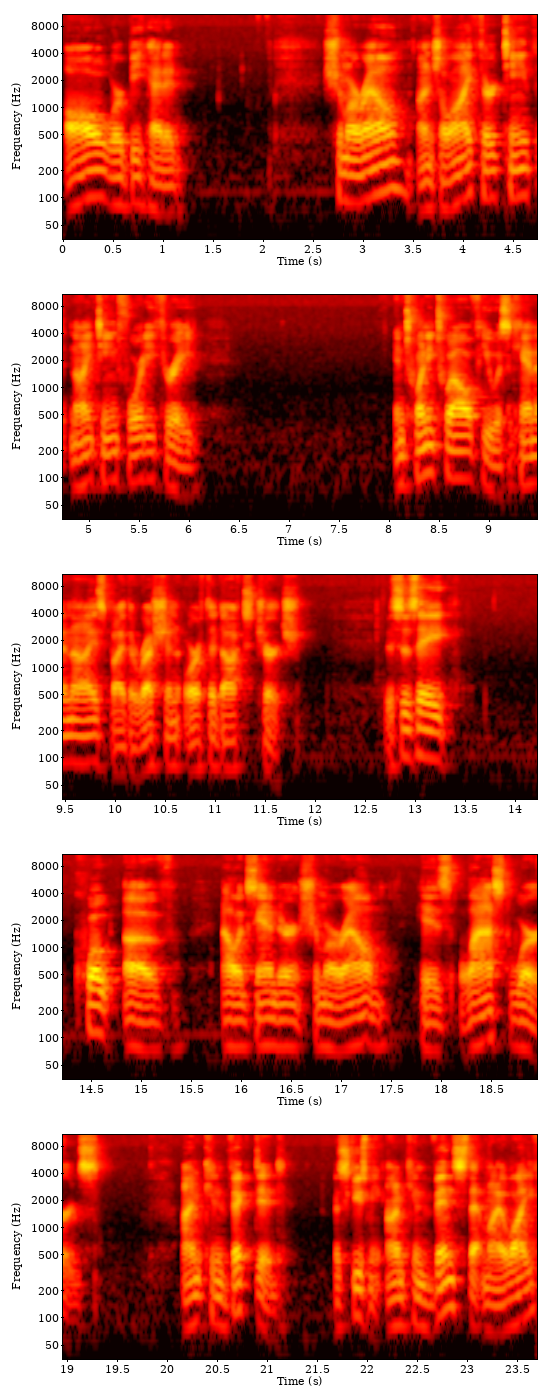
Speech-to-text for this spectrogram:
All were beheaded. Schmorell on July 13, 1943. In 2012, he was canonized by the Russian Orthodox Church. This is a quote of Alexander Schmorell, his last words. I'm convicted, excuse me, I'm convinced that my life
